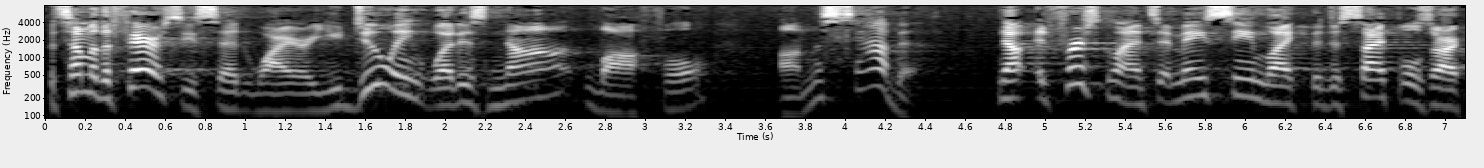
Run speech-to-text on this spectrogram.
But some of the Pharisees said, Why are you doing what is not lawful on the Sabbath? Now, at first glance, it may seem like the disciples are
